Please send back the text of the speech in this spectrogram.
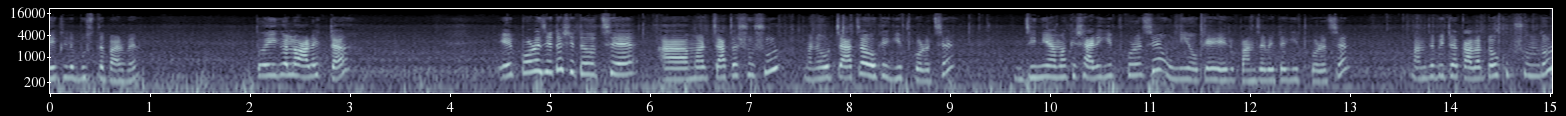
দেখলে বুঝতে পারবেন। তো এই গেল আরেকটা। এরপরে যেটা, সেটা হচ্ছে আমার চাচা শ্বশুর মানে ওর চাচা ওকে গিফট করেছে। যিনি আমাকে শাড়ি গিফট করেছে, উনি ওকে এর পাঞ্জাবিটা গিফট করেছে। পাঞ্জাবিটার কালারটাও খুব সুন্দর।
